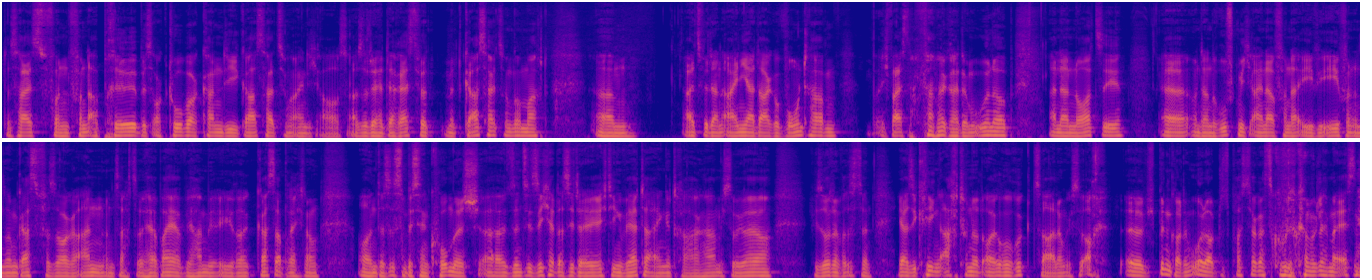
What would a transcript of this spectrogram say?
Das heißt, von, von April bis Oktober kann die Gasheizung eigentlich aus. Also der, der Rest wird mit Gasheizung gemacht. Ähm, als wir dann ein Jahr da gewohnt haben, ich weiß noch, waren wir gerade im Urlaub an der Nordsee äh, und dann ruft mich einer von der EWE, e, von unserem Gasversorger an und sagt so, Herr Bayer, wir haben hier Ihre Gasabrechnung und das ist ein bisschen komisch. Äh, sind Sie sicher, dass Sie da die richtigen Werte eingetragen haben? Ich so, ja, ja, wieso denn, was ist denn? Ja, Sie kriegen 800 Euro Rückzahlung. Ich so, ach, äh, ich bin gerade im Urlaub, das passt ja ganz gut, das können wir gleich mal essen.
